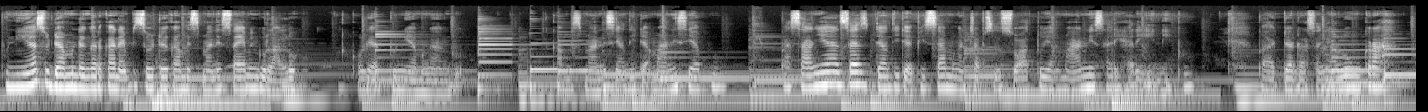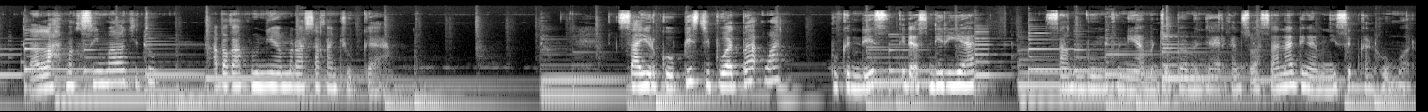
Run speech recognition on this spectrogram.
Bunia sudah mendengarkan episode Kamis Manis saya minggu lalu. Aku lihat Bunia mengangguk. Kamis manis yang tidak manis ya, Bu. Pasalnya saya sedang tidak bisa mengecap sesuatu yang manis hari-hari ini, Bu. Badan rasanya lungkrah, lelah maksimal gitu. Apakah Bunia merasakan juga? Sayur kubis dibuat bakwan. Bu Gendis tidak sendirian. Sambung Bunia mencoba mencairkan suasana dengan menyisipkan humor.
